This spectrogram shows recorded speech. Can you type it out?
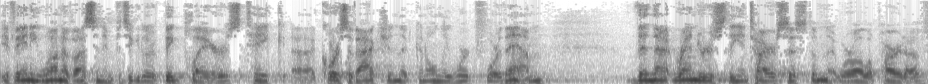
if any one of us, and in particular big players, take a course of action that can only work for them, then that renders the entire system that we're all a part of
